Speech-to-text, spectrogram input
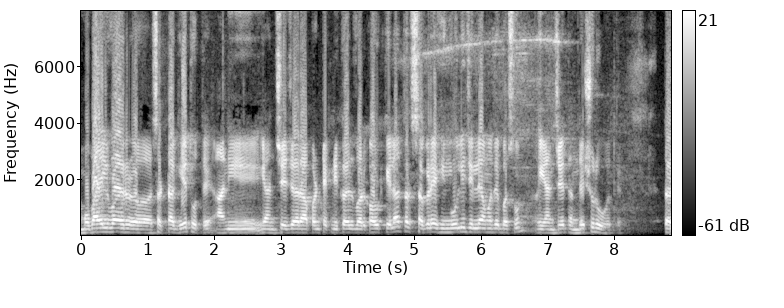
मोबाईलवर सट्टा घेत होते. आणि यांचे जर आपण टेक्निकल वर्कआउट केला तर सगळे हिंगोली जिल्ह्यामध्ये बसून यांचे धंदे सुरू होते. तर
